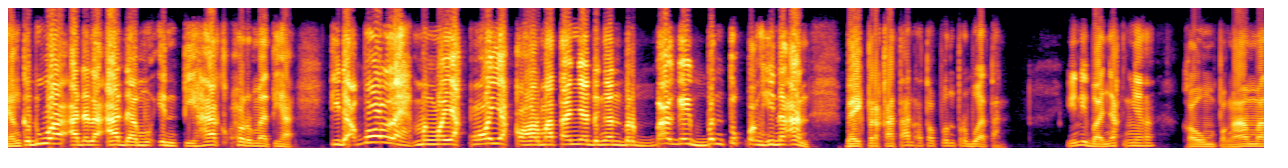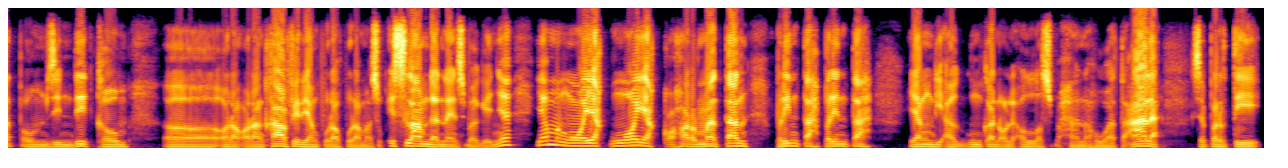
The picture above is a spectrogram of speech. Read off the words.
yang kedua adalah adamu intihak hormatiha. Tidak boleh mengoyak-ngoyak kehormatannya dengan berbagai bentuk penghinaan, baik perkataan ataupun perbuatan. Ini banyaknya kaum pengamat, kaum zindik, kaum uh, orang-orang kafir yang pura-pura masuk Islam dan lain sebagainya yang mengoyak-ngoyak kehormatan perintah-perintah yang diagungkan oleh Allah Subhanahu wa taala seperti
